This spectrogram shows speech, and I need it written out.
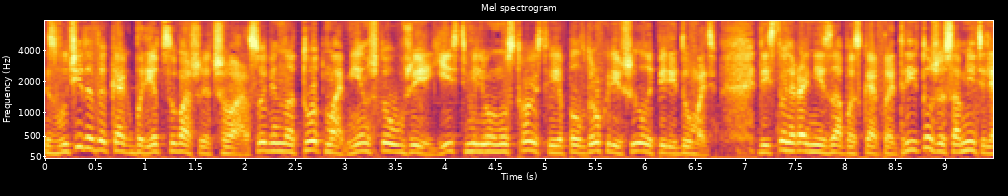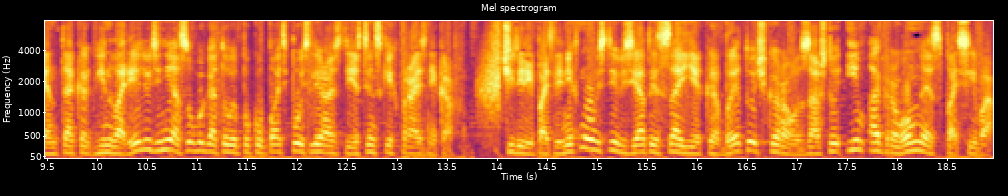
Звучит это как бред сумасшедшего, особенно тот момент, что уже есть миллион устройств, и Apple вдруг решила передумать. Да и столь ранний запуск iPad 3 тоже сомнителен, так как в январе люди не особо готовы покупать после рождественских праздников. Четыре последних новости взяты с aekb.ru, за что им огромное огромное спасибо.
